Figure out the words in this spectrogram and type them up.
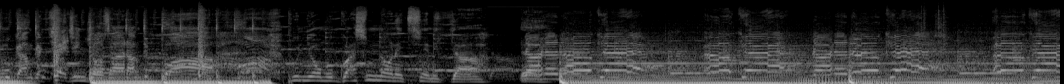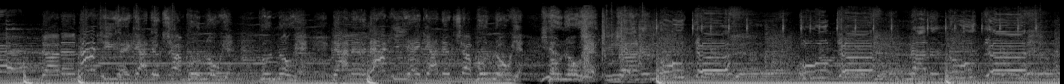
무감각해진 저 사람들 봐 분노 무관심 너네 팀이야. 너는 okay okay 나는 아기에 가득 찬 분노에 분노에 나는 아기에 가득 찬 분노에 분노에 나는 웃겨 웃겨 나는 웃겨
